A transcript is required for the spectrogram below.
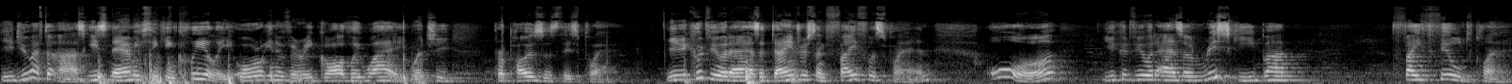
You do have to ask, is Naomi thinking clearly or in a very godly way when she proposes this plan? You could view it as a dangerous and faithless plan, or you could view it as a risky but faith filled plan.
